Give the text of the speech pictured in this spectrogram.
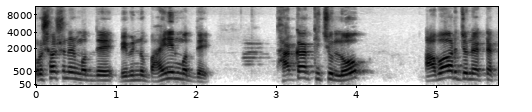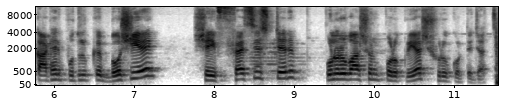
প্রশাসনের মধ্যে, বিভিন্ন বাহিনীর মধ্যে থাকা কিছু লোক আবার যেন একটা কাঠের পুতুলকে বসিয়ে সেই ফ্যাসিস্টের পুনর্বাসন প্রক্রিয়া শুরু করতে যাচ্ছে।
